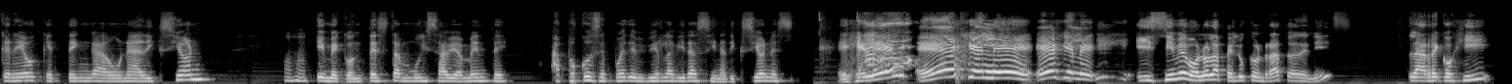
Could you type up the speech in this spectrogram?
creo que tenga una adicción. Y me contesta muy sabiamente, ¿a poco se puede vivir la vida sin adicciones? Éjele, éjele, éjele. Y sí me voló la peluca un rato, ¿eh, Denise la recogí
